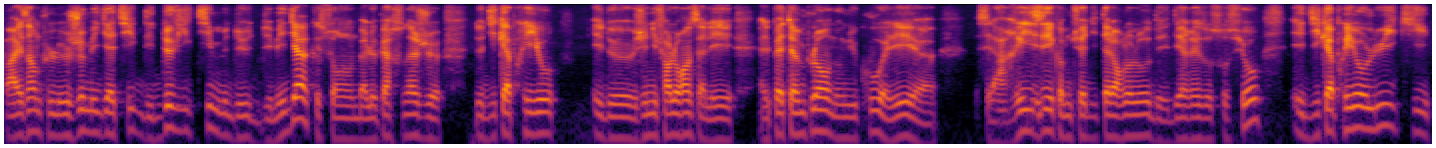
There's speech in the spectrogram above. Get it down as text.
Par exemple, le jeu médiatique des deux victimes des médias, que sont bah, le personnage de DiCaprio et de Jennifer Lawrence. Elle, est, elle pète un plomb, donc du coup, elle est, euh, c'est la risée, comme tu as dit tout à l'heure, Lolo, des, réseaux sociaux. Et DiCaprio, lui, qui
